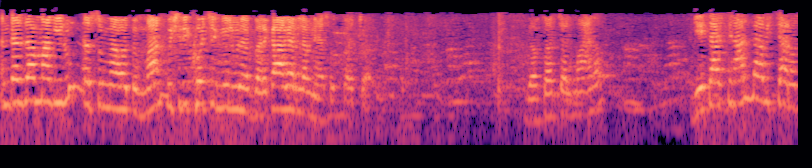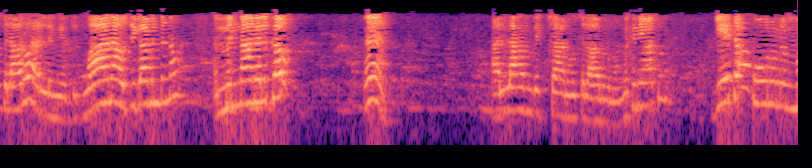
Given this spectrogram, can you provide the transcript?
እንደዛማ ቢሉ እነሱም አይወጡም ማን ሙሽሪኮች የሚሉ ነበር። ከሀገር ለምን ያስወጧቸዋል? ገብቷቸዋል ማዕናው? ጌታችን አላህ ብቻ ነው ስላሉ አይደለም የወጡት ማናው እዚህ ጋር ምንድነው? የምናመልከው? እ አላህን ብቻ ነው ስላሉ ነው። ምክንያቱም ጌታ መሆኑንማ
